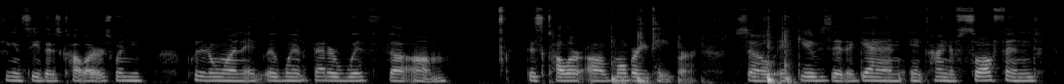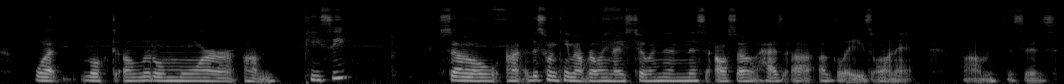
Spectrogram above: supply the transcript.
As you can see those colors, when you put it on, it, it went better with the um, this color of mulberry paper. So it gives it, again, it kind of softened what looked a little more um, so uh, this one came out really nice too. And then this also has a, a glaze on it. Um, this is,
